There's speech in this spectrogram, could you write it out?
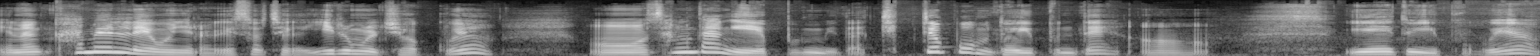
얘는 카멜레온이라고 해서 제가 이름을 지었고요. 어, 상당히 예쁩니다. 직접 보면 더 이쁜데 어, 얘도 이쁘고요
